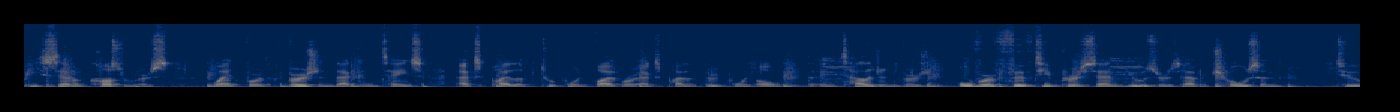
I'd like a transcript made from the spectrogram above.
P7 customers went for the version that contains XPilot 2.5 or XPilot 3.0, the intelligent version. Over 50% users have chosen to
